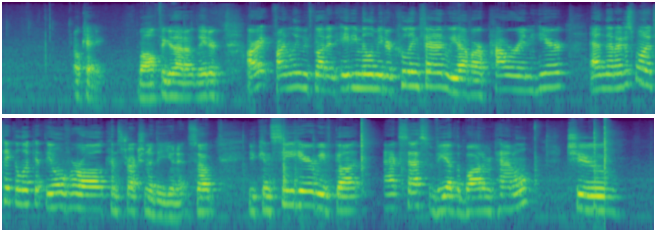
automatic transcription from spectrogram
Okay, well, I'll figure that out later. All right, finally, we've got an 80 millimeter cooling fan. We have our power in here. And then I just want to take a look at the overall construction of the unit. So you can see here we've got access via the bottom panel to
